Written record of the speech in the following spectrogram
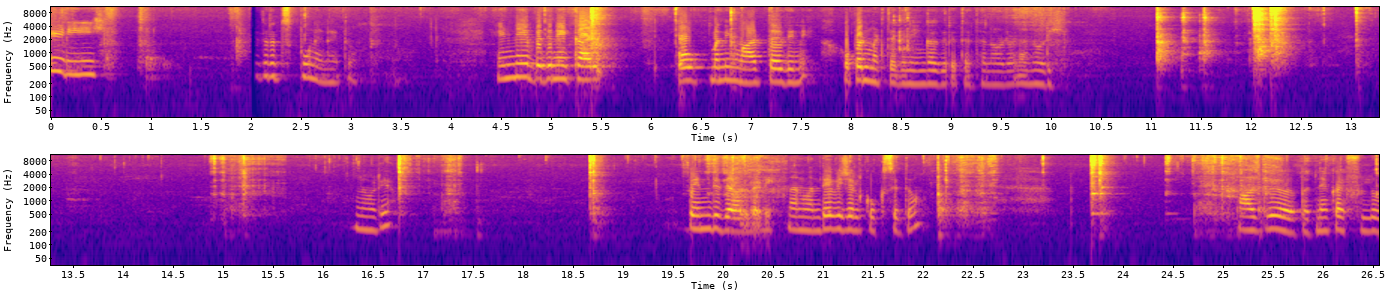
ರೆಡಿ ಇದ್ರದ್ದು ಸ್ಪೂನ್ ಏನಾಯಿತು? ಎಣ್ಣೆ, ಬದನೆಕಾಯಿ ಓಪನಿಂಗ್ ಮಾಡ್ತಾ ಇದ್ದೀನಿ. ಓಪನ್ ಮಾಡ್ತಾ ಇದ್ದೀನಿ. ಹೆಂಗಾಗಿರುತ್ತೆ ಅಂತ ನೋಡೋಣ, ನೋಡಿ. ನೋಡಿ. ಬೆಂದಿದೆ ಆಲ್ರೆಡಿ ನಾನು ಒಂದೇ ವಿಜಲ್ ಕುಗ್ಸಿದ್ದು. ಆದ್ರೆ ಬದನೆಕಾಯಿ ಫುಲ್ಲು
